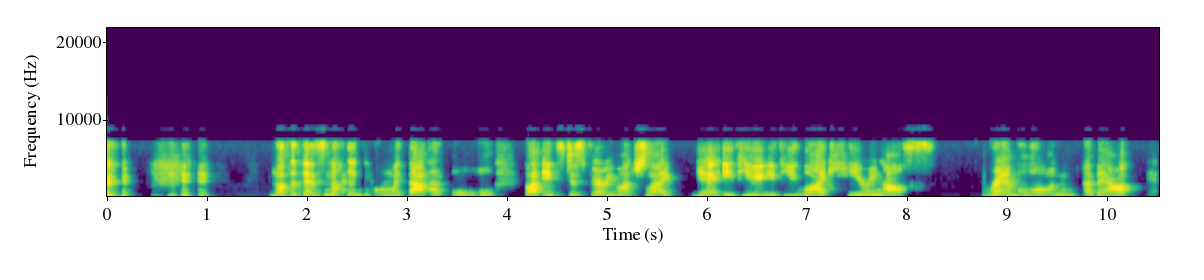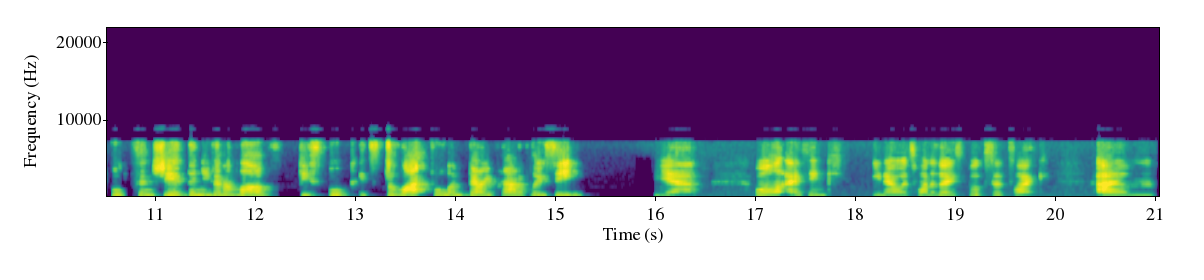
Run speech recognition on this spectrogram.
Not that there's nothing wrong with that at all, but it's just very much like, yeah, if you if you like hearing us ramble on about books and shit, then you're gonna love this book. It's delightful. I'm very proud of Lucy. Yeah. Well, I think, you know, it's one of those books that's like, um,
